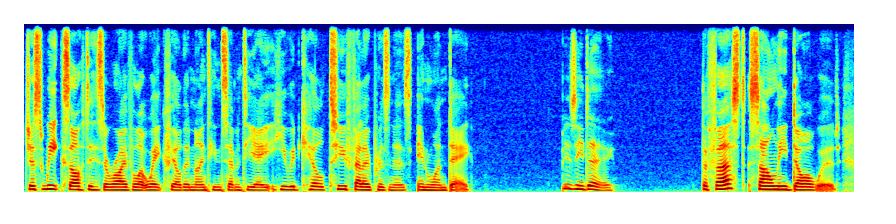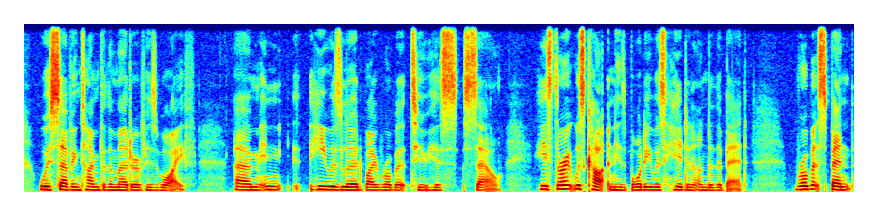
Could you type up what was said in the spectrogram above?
Just weeks after his arrival at Wakefield in 1978, he would kill two fellow prisoners in one day. Busy day. The first, Salney Darwood, was serving time for the murder of his wife. Um, and he was lured by Robert to his cell. His throat was cut and his body was hidden under the bed. Robert spent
